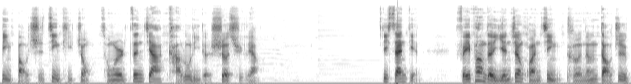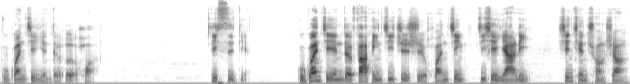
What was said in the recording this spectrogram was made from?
并保持净体重，从而增加卡路里的摄取量。第三点，肥胖的炎症环境可能导致骨关节炎的恶化。第四点，骨关节炎的发病机制是环境、机械压力、先前创伤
